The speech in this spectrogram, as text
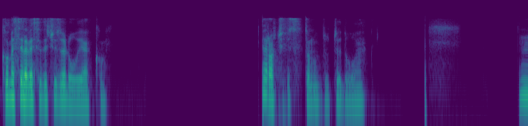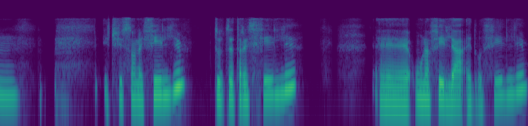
come se l'avesse deciso lui, ecco. Però ci sono tutte e due. Mm. Ci sono i figli, tutti e tre i figli, eh, una figlia e due figli.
